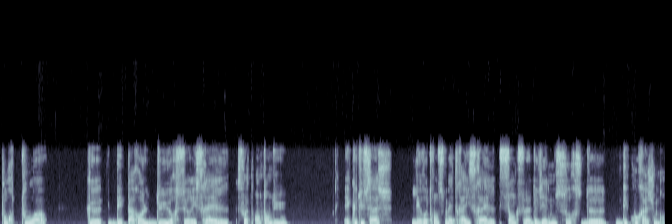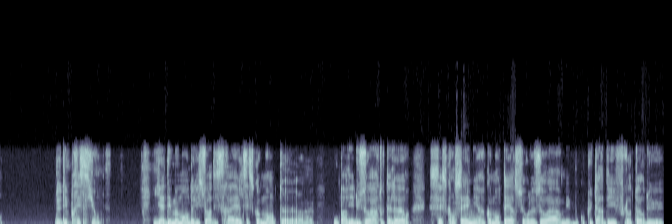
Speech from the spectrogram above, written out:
pour toi que des paroles dures sur Israël soient entendues et que tu saches les retransmettre à Israël sans que cela devienne une source de découragement, de dépression. Il y a des moments de l'histoire d'Israël, c'est ce commente, euh, vous parliez du Zohar tout à l'heure, c'est ce qu'enseigne un commentaire sur le Zohar, mais beaucoup plus tardif, l'auteur du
